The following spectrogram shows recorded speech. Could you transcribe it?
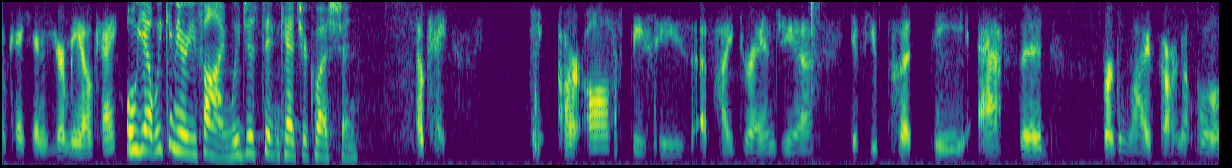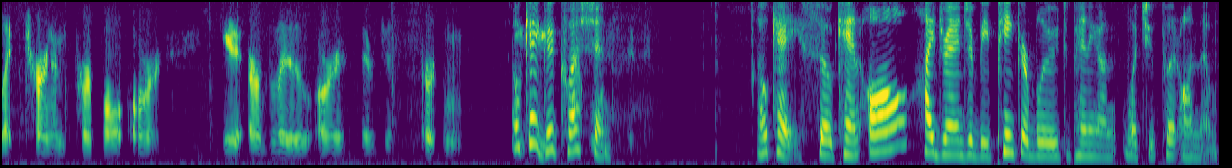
okay, can you hear me okay? Oh, yeah, we can hear you fine. We just didn't catch your question. Okay. Are all species of hydrangea, if you put the acid fertilizer on it, will it turn them purple or, or blue, or is there just certain? Okay, good question. Okay, so can all hydrangea be pink or blue depending on what you put on them?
